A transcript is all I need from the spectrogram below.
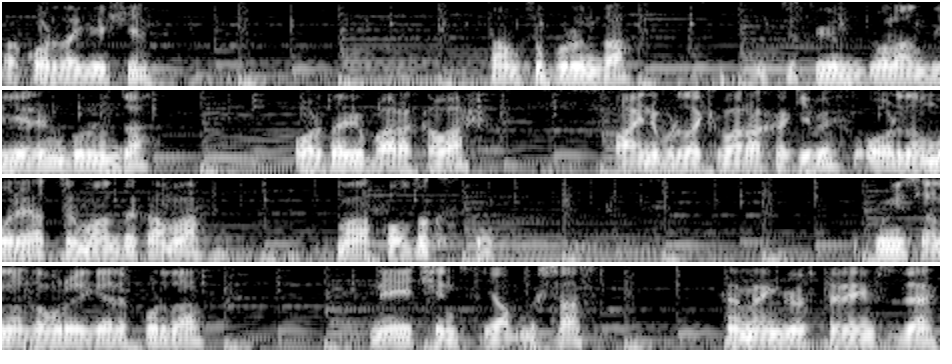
Bak orada yeşil. Tam şu burunda. İki suyun dolandığı yerin burnunda. Orada bir baraka var. Aynı buradaki baraka gibi. Oradan buraya tırmandık ama mahvolduk. Bu insanlar da buraya gelip burada ne için yapmışlar? Hemen göstereyim size.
